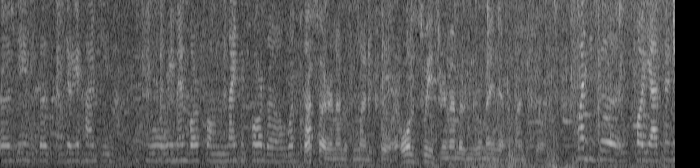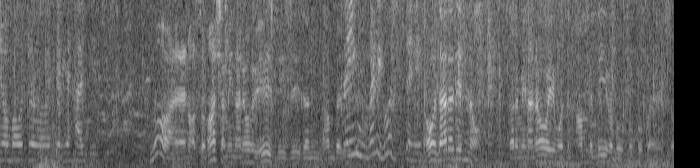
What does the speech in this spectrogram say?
uh, game because Gheorghe Hagi, if you remember from '94, the World Of Cup. course, I remember from '94. All Swedes remember in Romania from '94. What did uh, Horia tell you about uh, Gheorghe Hagi? No, uh, not so much. I mean, I know who he is. He's, he's an Playing unbelievable. very good tennis. Oh, that I didn't know. But I mean, I know he was an unbelievable football player. So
